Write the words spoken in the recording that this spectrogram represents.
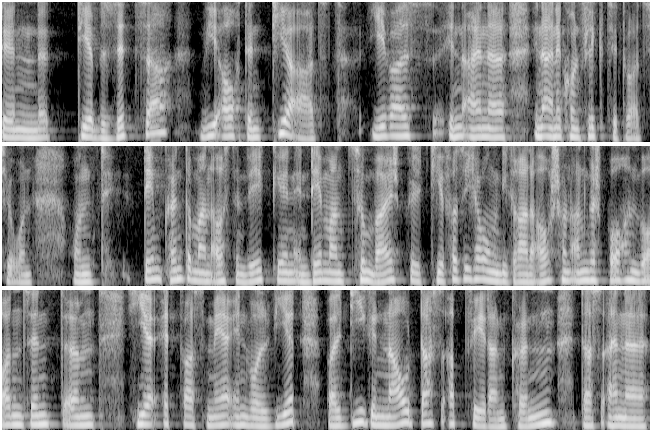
den Tierbesitzer wie auch den Tierarzt jeweils in eine, in eine Konfliktsituation. Und dem könnte man aus dem Weg gehen, indem man zum Beispiel Tierversicherungen, die gerade auch schon angesprochen worden sind, ähm, hier etwas mehr involviert, weil die genau das abfedern können, dass eine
